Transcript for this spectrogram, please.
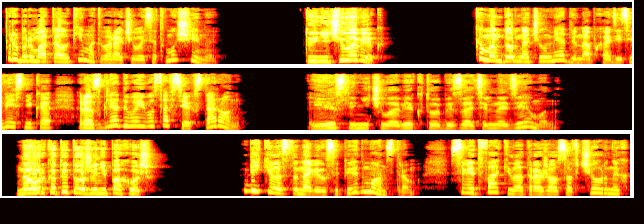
Пробормотал Ким, отворачиваясь от мужчины. «Ты не человек!» Командор начал медленно обходить Вестника, разглядывая его со всех сторон. «Если не человек, то обязательно демон». «На орка ты тоже не похож!» Бикел остановился перед монстром. Свет факела отражался в черных,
